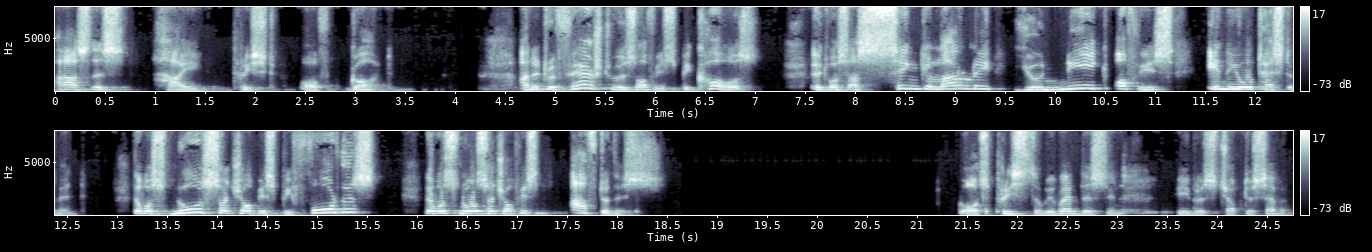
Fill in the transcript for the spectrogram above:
as this high priest of God. And it refers to his office because it was a singularly unique office in the Old Testament. There was no such office before this. There was no such office after this. God's priests, and we read this in Hebrews chapter 7.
